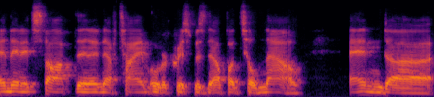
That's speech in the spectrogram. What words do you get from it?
and then it stopped and enough time over christmas and up until now and uh,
